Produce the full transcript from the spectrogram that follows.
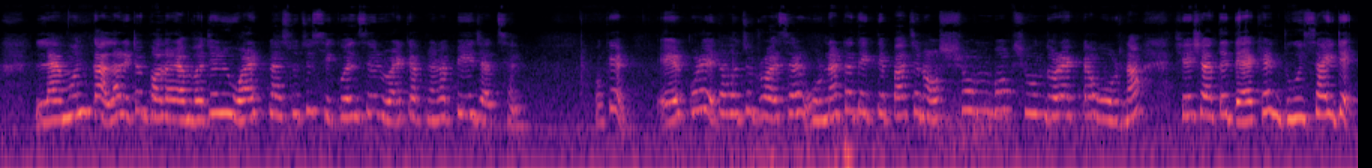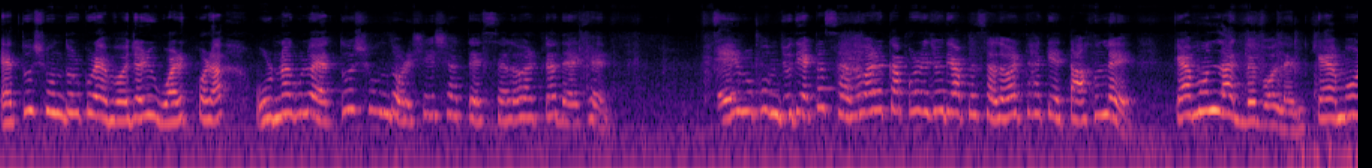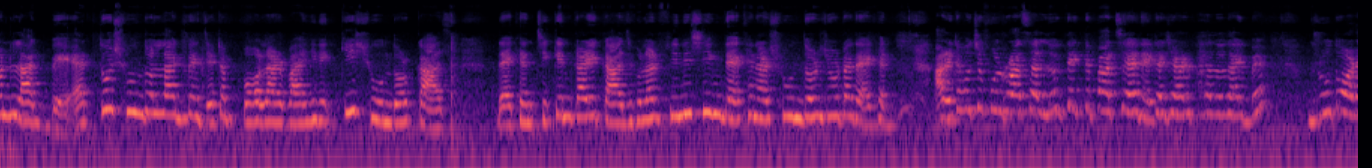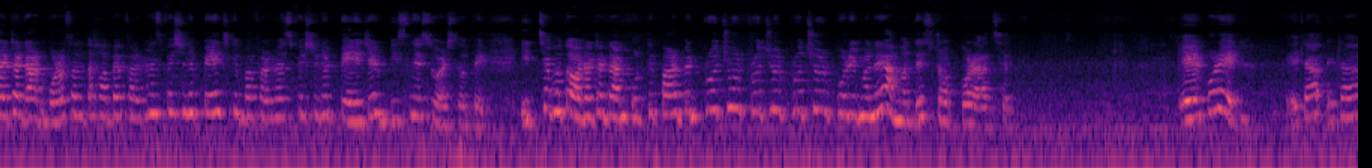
লেমন কালার এটা গলার এমব্রয়ডারি ওয়ার্ক প্লাস হচ্ছে সিকোয়েন্সের ওয়ার্ক আপনারা পেয়ে যাচ্ছেন। ওকে এরপরে এটা হচ্ছে ড্রেসের ওড়নাটা দেখতে পাচ্ছেন, অসম্ভব সুন্দর একটা ওড়না। সেই সাথে দেখেন দুই সাইডে এত সুন্দর করে এমব্রয়ডারি ওয়ার্ক করা ওড়নাগুলো এত সুন্দর। সেই সাথে সালোয়ারটা দেখেন। এইরকম যদি একটা সালোয়ারের কাপড়ে যদি আপনার সালোয়ার থাকে তাহলে কেমন লাগবে বলেন? কেমন লাগবে? এত সুন্দর লাগবে যেটা বলার বাহিরে কি সুন্দর কাজ। দেখেন চিকেন কারি কাজগুলোর ফিনিশিং দেখেন আর সৌন্দর্যটা দেখেন। আর এটা হচ্ছে ফুল রাসাল লুক দেখতে পাচ্ছেন। এটা যার ভালো লাগবে, দ্রুত অর্ডারটা ডান করে ফেলতে হবে ফারহান্স ফ্যাশনের পেজ কিংবা ফারহান্স ফ্যাশনের পেজের বিজনেস হোয়াটসঅ্যাপে ইচ্ছা মতো অর্ডারটা ডান করতে পারবেন। প্রচুর প্রচুর প্রচুর পরিমাণে আমাদের স্টক করা আছে। এরপরে এটা এটা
